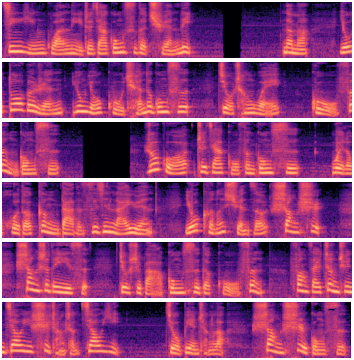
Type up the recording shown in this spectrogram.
经营管理这家公司的权利。那么，由多个人拥有股权的公司就称为。股份公司，如果这家股份公司为了获得更大的资金来源，有可能选择上市。上市的意思就是把公司的股份放在证券交易市场上交易，就变成了上市公司。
